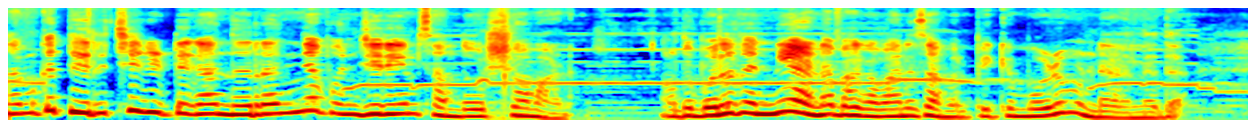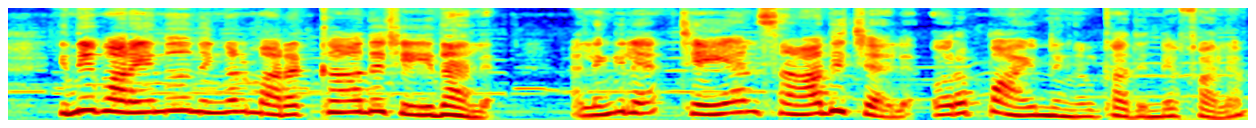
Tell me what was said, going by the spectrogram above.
നമുക്ക് തിരിച്ചു കിട്ടുക നിറഞ്ഞ പുഞ്ചിരിയും സന്തോഷവുമാണ്. അതുപോലെ തന്നെയാണ് ഭഗവാന് സമർപ്പിക്കുമ്പോഴും ഉണ്ടാകുന്നത്. ഇനി പറയുന്നത് നിങ്ങൾ മറക്കാതെ ചെയ്താൽ അല്ലെങ്കിൽ ചെയ്യാൻ സാധിച്ചാൽ ഉറപ്പായും നിങ്ങൾക്ക് അതിന്റെ ഫലം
